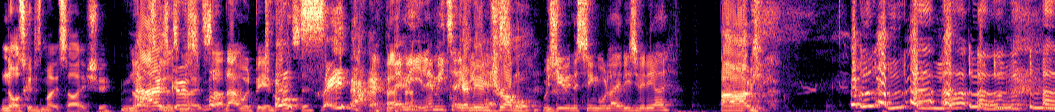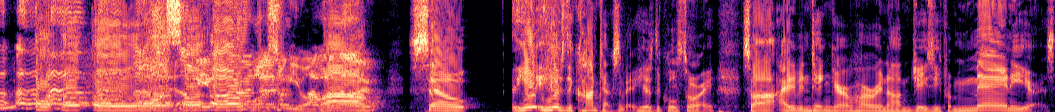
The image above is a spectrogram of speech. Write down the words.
not as good as Mozart, is she? Not, Not as good as, as- Mozart. That would be Don't impressive. say that. Let me let me take Get a me in guess. trouble. Was you in the single ladies video? Um, What song are you on, What song are you on? I wanna know. Um, so here, here's the context of it. Here's the cool story. So uh, I had been taking care of her and um, Jay Z for many years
